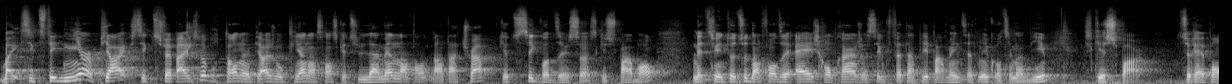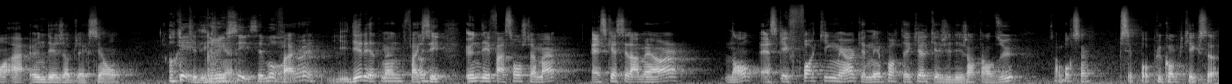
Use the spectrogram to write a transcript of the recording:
ben, c'est que tu t'es mis un piège, c'est que tu fais par exprès pour tendre un piège au client dans le sens que tu l'amènes dans, ton- dans ta trap, que tu sais qu'il va te dire ça, ce qui est super bon, mais tu viens tout de suite dans le fond dire Hey, je comprends, je sais que vous faites appeler par 27 000 courtiers immobiliers, ce qui est super. Tu réponds à une des objections Ok, j'ai réussi, c'est bon. Fait you did it, man. Fait que Ok. c'est une des façons, justement. Est-ce que c'est la meilleure? Non. Est-ce qu'elle est fucking meilleure que n'importe quelle que j'ai déjà entendue? 100%. Puis c'est pas plus compliqué que ça.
